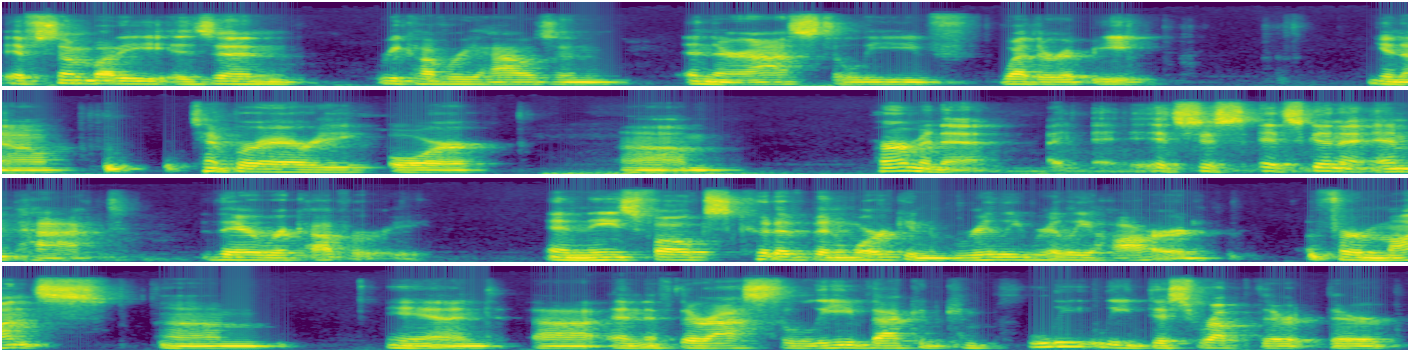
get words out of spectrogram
if somebody is in recovery housing and they're asked to leave, whether it be, you know, temporary or um, permanent, it's just it's going to impact their recovery. And these folks could have been working really, really hard for months. Um, and uh, and if they're asked to leave, that could completely disrupt their their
